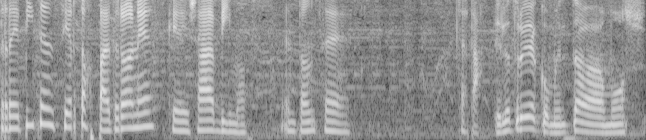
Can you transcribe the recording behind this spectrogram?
repiten ciertos patrones que ya vimos. Entonces, ya está. El otro día comentábamos,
